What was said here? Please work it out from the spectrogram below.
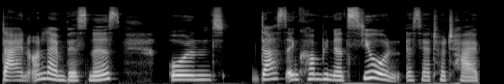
dein Online-Business und das in Kombination ist ja total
